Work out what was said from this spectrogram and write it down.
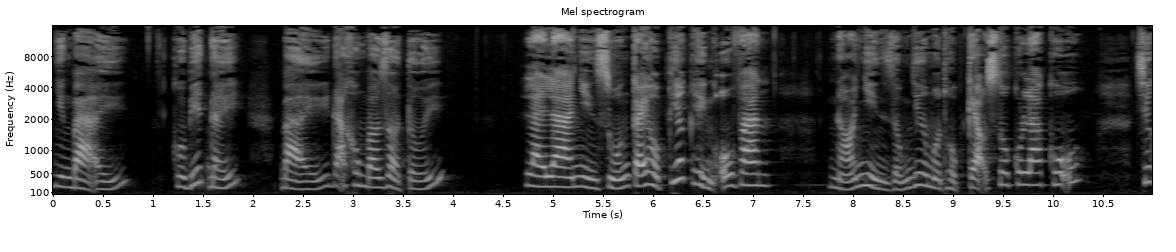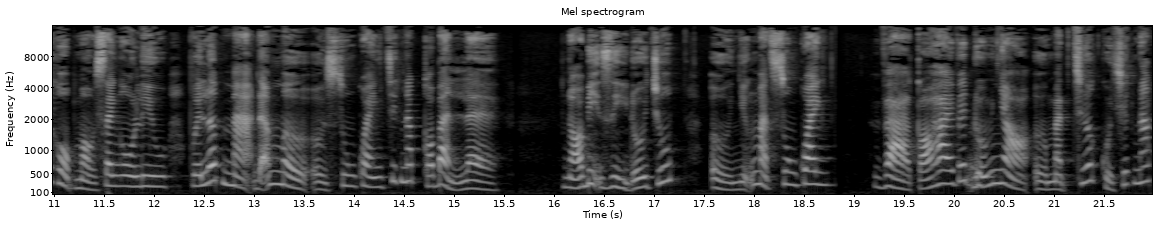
Nhưng bà ấy, cô biết đấy, bà ấy đã không bao giờ tới. Laila nhìn xuống cái hộp thiếc hình oval. Nó nhìn giống như một hộp kẹo sô-cô-la cũ. Chiếc hộp màu xanh ô liu với lớp mạ đã mờ ở xung quanh chiếc nắp có bản lề. Nó bị dỉ đôi chút ở những mặt xung quanh và có hai vết đốm nhỏ ở mặt trước của chiếc nắp.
